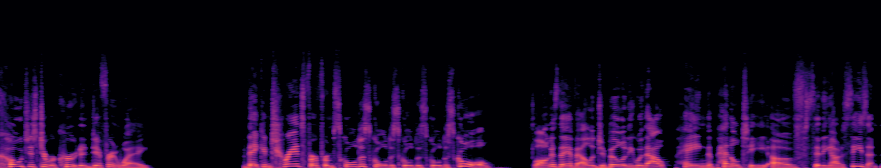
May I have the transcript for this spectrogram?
coaches to recruit in a different way. They can transfer from school to school to school to school to school as long as they have eligibility without paying the penalty of sitting out a season.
